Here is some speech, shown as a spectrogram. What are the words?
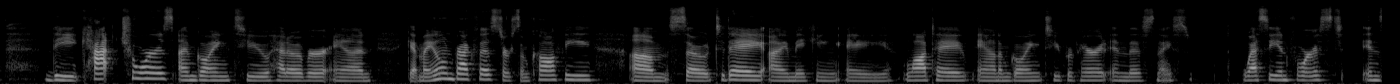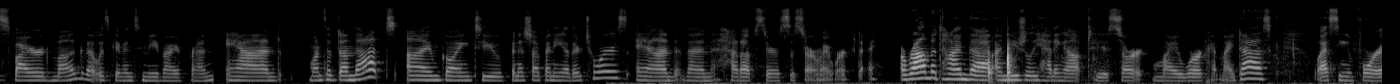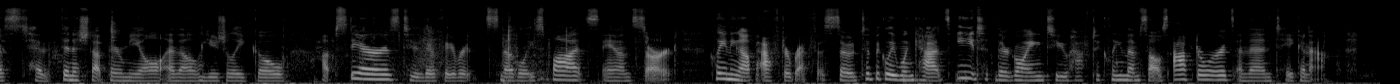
the cat chores, I'm going to head over and get my own breakfast or some coffee. Um, so today I'm making a latte and I'm going to prepare it in this nice Wessie and Forrest inspired mug that was given to me by a friend. And once I've done that, I'm going to finish up any other chores and then head upstairs to start my workday. Around the time that I'm usually heading up to start my work at my desk, Wessie and Forrest have finished up their meal and they'll usually go upstairs to their favorite snuggly spots and start cleaning up after breakfast. So typically when cats eat, they're going to have to clean themselves afterwards and then take a nap.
